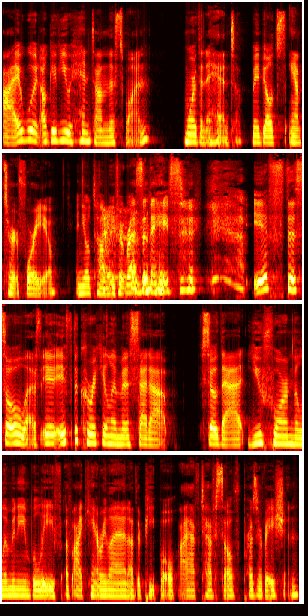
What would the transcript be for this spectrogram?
I would, I'll give you a hint on this one, more than a hint. Maybe I'll just answer it for you and you'll tell me if it resonates. if the soul if the curriculum is set up so that you form the limiting belief of I can't rely on other people, I have to have self preservation,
